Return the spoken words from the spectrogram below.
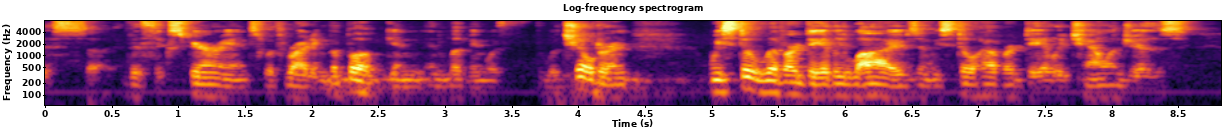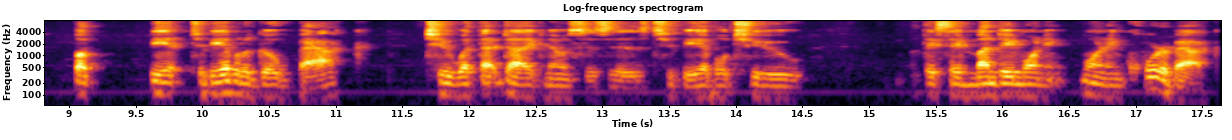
this uh, this experience with writing the book and, and living with with children, we still live our daily lives and we still have our daily challenges. But be it, to be able to go back to what that diagnosis is, to be able to, they say Monday morning morning quarterback,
